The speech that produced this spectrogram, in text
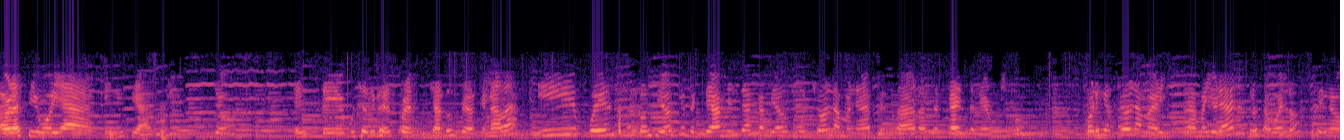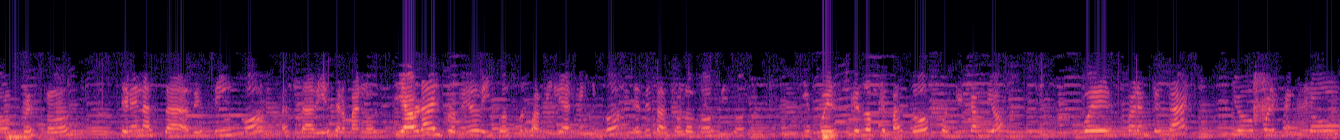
ahora sí voy a iniciar yo. Este, muchas gracias por escucharnos, primero que nada. Y pues considero que efectivamente ha cambiado mucho la manera de pensar acerca de tener un hijo. Por ejemplo, la, la mayoría de nuestros abuelos, si no pues todos, tienen hasta de 5 hasta 10 hermanos. Y ahora el promedio de hijos por familia en México es de tan solo dos hijos. Y pues, ¿qué es lo que pasó? ¿Por qué cambió? Pues para empezar, yo por ejemplo,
